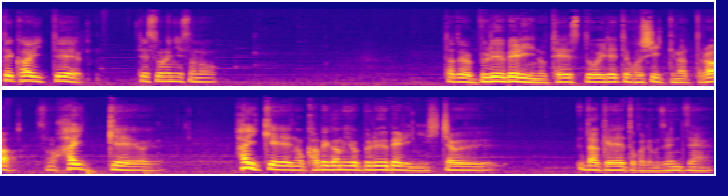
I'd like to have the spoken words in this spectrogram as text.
て書いてでそれにその例えばブルーベリーのテイストを入れてほしいってなったらその背景背景の壁紙をブルーベリーにしちゃうだけとかでも全然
